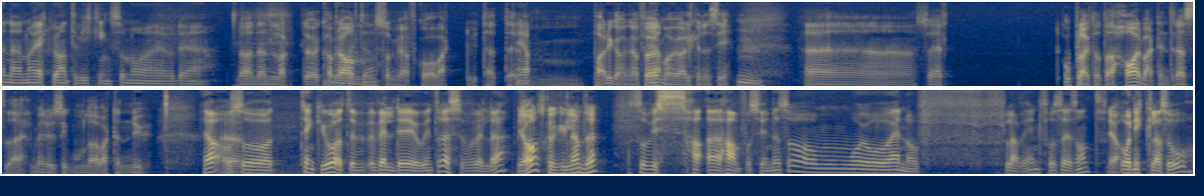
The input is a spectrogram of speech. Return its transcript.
Men eh, nå gikk jo han til Viking, så nå er jo det Da er den lagt død. Kabran, som jo FK har vært ute etter et par ganger før, må vi vel kunne si. mm. Eh, så helt opplagt at det har vært interesse der. Mer usikker på om det har vært det nå. Ja, og så tenker jeg jo at Velde er jo interesse for Velde. Ja, skal ikke glemme det. Så hvis eh, han forsvinner, så må jo enda flere inn, for å si det sånn. Ja. Og Niklas O.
